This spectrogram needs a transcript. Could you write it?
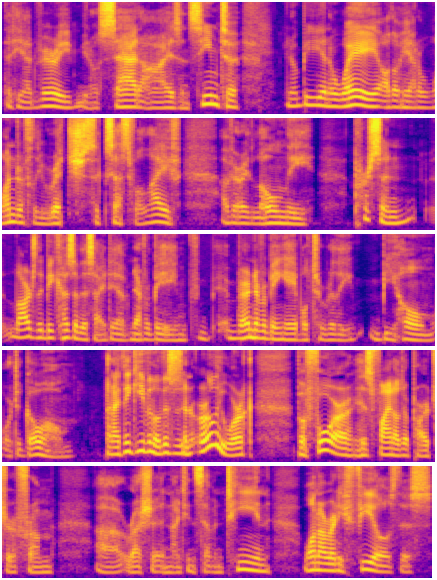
that he had very, you know, sad eyes and seemed to you know, be in a way, although he had a wonderfully rich, successful life, a very lonely person, largely because of this idea of never being never being able to really be home or to go home. And I think even though this is an early work, before his final departure from uh, Russia in 1917, one already feels this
